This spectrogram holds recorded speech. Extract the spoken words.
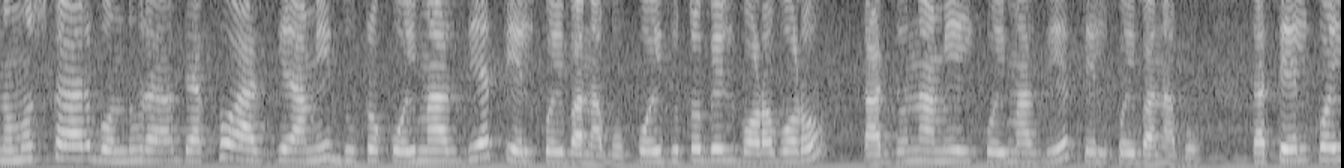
নমস্কার বন্ধুরা, দেখো আজকে আমি দুটো কই মাছ দিয়ে তেল কই বানাবো। কই দুটো বেশ বড় বড়, তার জন্য আমি এই কই মাছ দিয়ে তেল কই বানাবো। তা তেল কই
